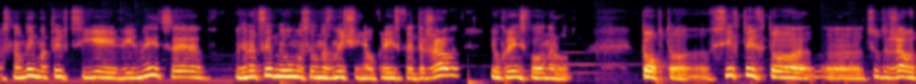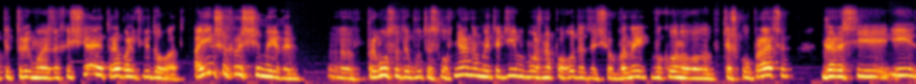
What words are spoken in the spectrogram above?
основний мотив цієї війни це геноцидний умисел на знищення української держави і українського народу. Тобто всіх тих, хто е, цю державу підтримує, захищає, треба ліквідувати, а інших розчинити. Е, примусити бути слухняними, і тоді можна погодити, щоб вони виконували тяжку працю для Росії і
